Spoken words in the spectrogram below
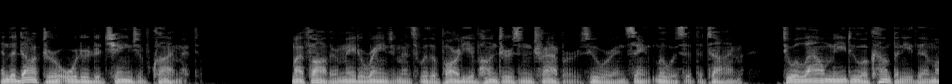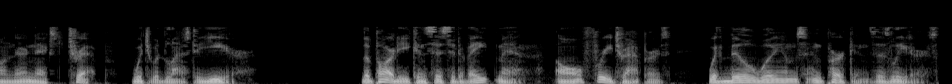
and the doctor ordered a change of climate. My father made arrangements with a party of hunters and trappers who were in St. Louis at the time to allow me to accompany them on their next trip, which would last a year. The party consisted of eight men, all free trappers, with Bill Williams and Perkins as leaders.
